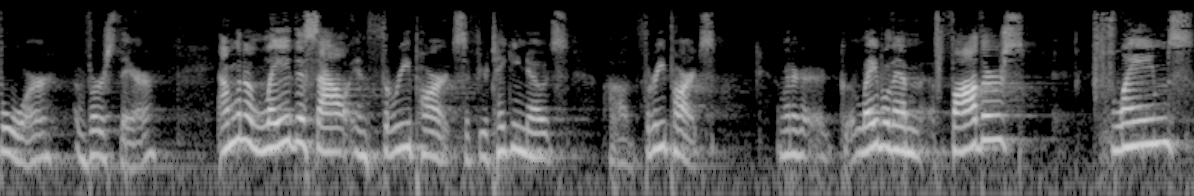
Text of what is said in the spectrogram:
4 verse there. I'm going to lay this out in three parts. If you're taking notes, uh, three parts. I'm going to label them fathers, flames,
